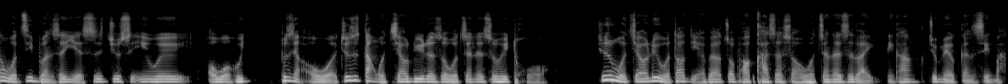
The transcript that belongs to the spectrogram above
那我自己本身也是，就是因为偶尔会，不是讲偶尔，就是当我焦虑的时候，我真的是会拖。就是我焦虑，我到底要不要做 podcast 的时候，我真的是来，你看就没有更新嘛，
